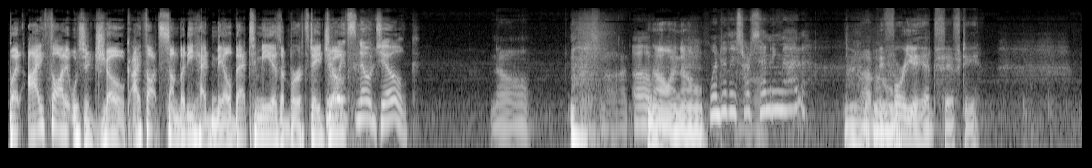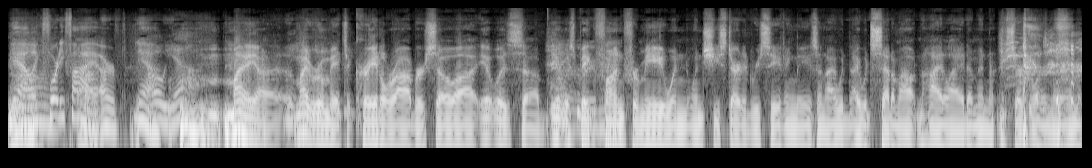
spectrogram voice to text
But I thought it was a joke. I thought somebody had mailed that to me as a birthday No, joke. it's no joke. No, it's not. no, I know. When do they start sending that? Uh, before you hit 50. Yeah, like 45 or yeah. Oh yeah. My uh, my roommate's a cradle robber, so uh, it was uh, it was big fun for me when, when she started receiving these, and I would I would set them out and highlight them and, and circle her name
